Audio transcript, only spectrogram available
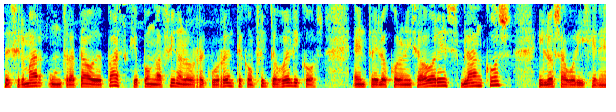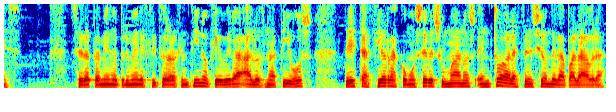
de firmar un tratado de paz que ponga fin a los recurrentes conflictos bélicos entre los colonizadores blancos y los aborígenes. Será también el primer escritor argentino que verá a los nativos de estas tierras como seres humanos en toda la extensión de la palabra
